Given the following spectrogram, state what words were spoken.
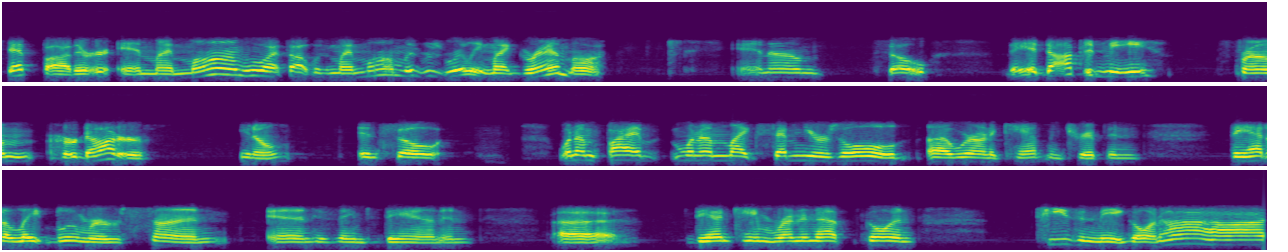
stepfather, and my mom, who I thought was my mom, was really my grandma. And um, so they adopted me from her daughter, you know. And so when I'm five, when I'm like seven years old, uh, we're on a camping trip, and they had a late bloomer son, and his name's Dan, and uh, Dan came running up, going teasing me, going, ha ha,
